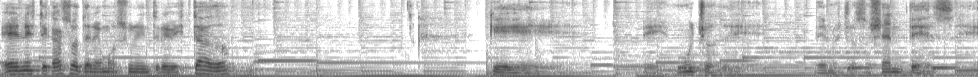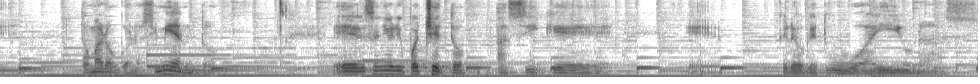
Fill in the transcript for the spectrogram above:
En este caso tenemos un entrevistado que eh, muchos de, nuestros oyentes eh, tomaron conocimiento. El señor Hipocheto, así que eh, creo que tuvo ahí unas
